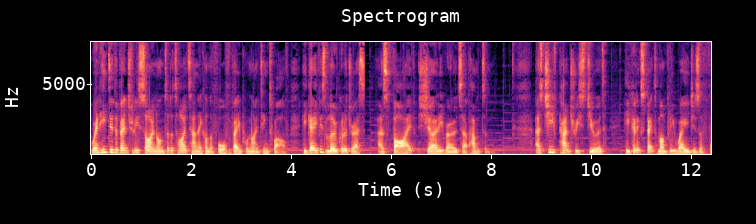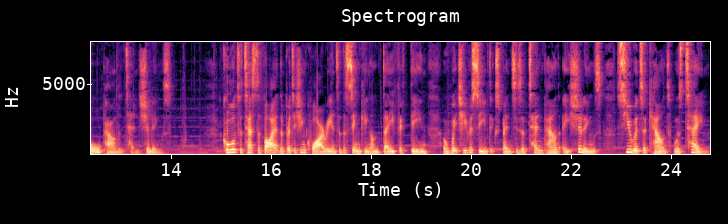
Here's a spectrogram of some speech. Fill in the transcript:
When he did eventually sign on to the Titanic on the 4th of April 1912, he gave his local address as 5 Shirley Road, Southampton. As chief pantry steward, he could expect monthly wages of £4 and 10 shillings. Called to testify at the British inquiry into the sinking on day 15, of which he received expenses of £10 8 shillings, Seward's account was tame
